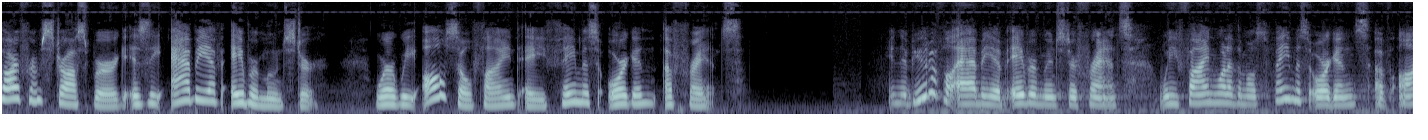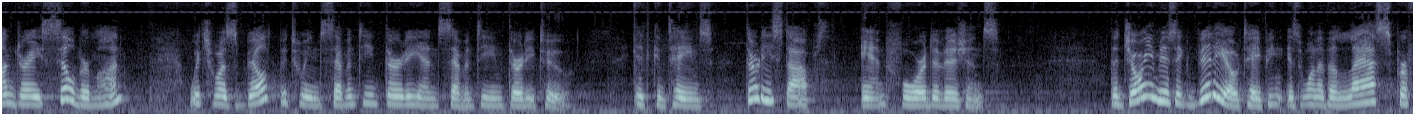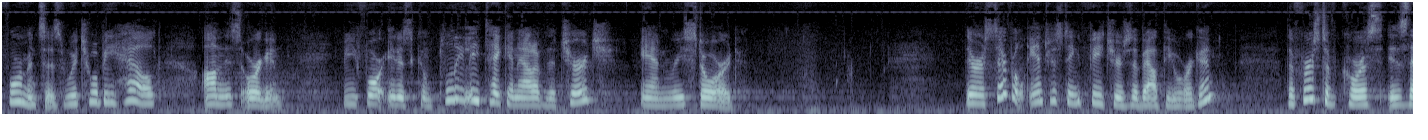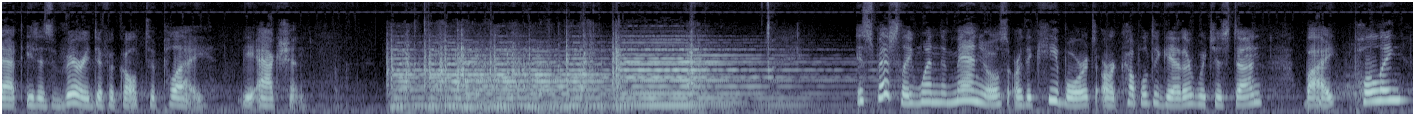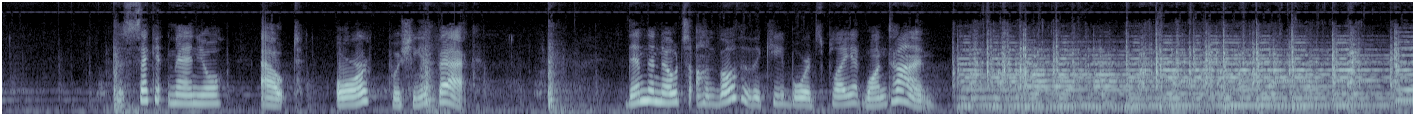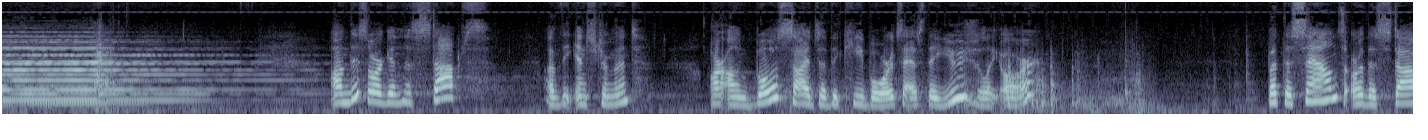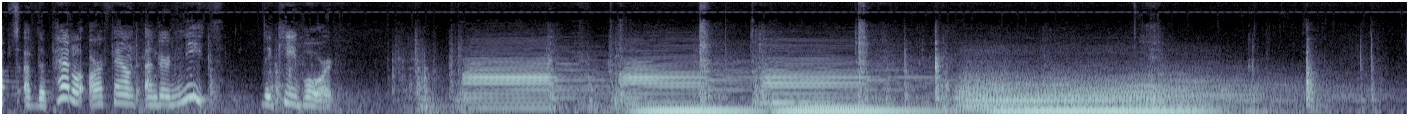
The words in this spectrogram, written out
Far from Strasbourg is the Abbey of Ebersmunster, where we also find a famous organ of France. In the beautiful Abbey of Ebersmunster, France, we find one of the most famous organs of André Silbermann, which was built between 1730 and 1732. It contains 30 stops and four divisions. The Joy Music videotaping is one of the last performances which will be held on this organ before it is completely taken out of the church and restored. There are several interesting features about the organ. The first, of course, is that it is very difficult to play the action. Especially when the manuals or the keyboards are coupled together, which is done by pulling the second manual out or pushing it back. Then the notes on both of the keyboards play at one time. On this organ, the stops of the instrument are on both sides of the keyboards, as they usually are, but the sounds or the stops of the pedal are found underneath the keyboard.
